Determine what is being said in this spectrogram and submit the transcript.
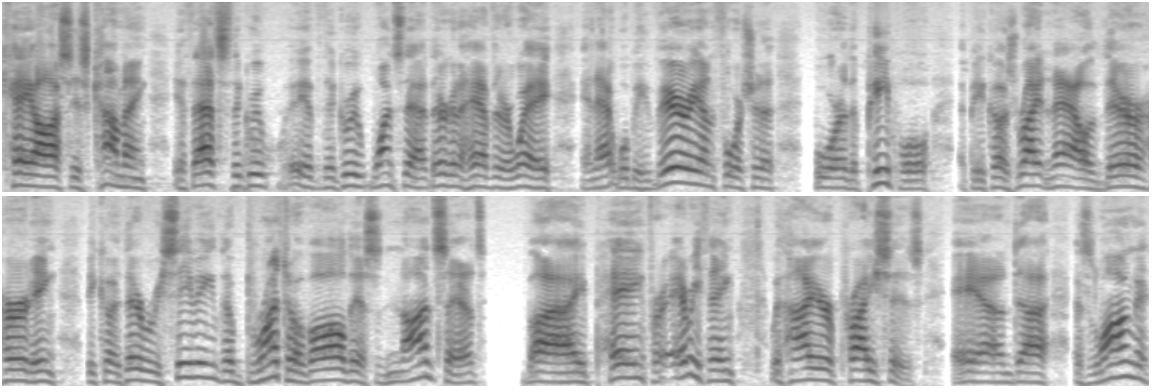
chaos is coming. If that's the group, if the group wants that, they're going to have their way, and that will be very unfortunate for the people because right now they're hurting because they're receiving the brunt of all this nonsense by paying for everything with higher prices. And uh, as, long as,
